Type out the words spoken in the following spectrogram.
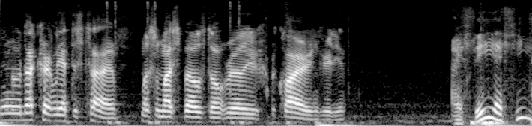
No, not currently at this time. Most of my spells don't really require ingredient. I see, I see.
